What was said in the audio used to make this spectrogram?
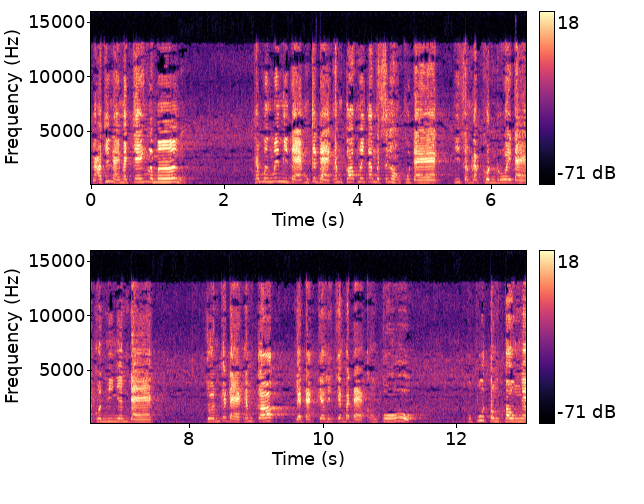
จะเอาที่ไหนมาเจ๊งละมึงถ้ามึงไม่มีแดกมึงก็แดกน้ำก๊อกไม่ต้องมาซื้อของกูแดก นี่สำหรับคนรวยแดกคนมีเงินแดก จนก็แดกน้ำก๊อก อย่าดักจริตจะมาแดกของกู กูพูดตรงๆไง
